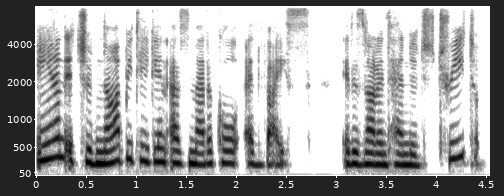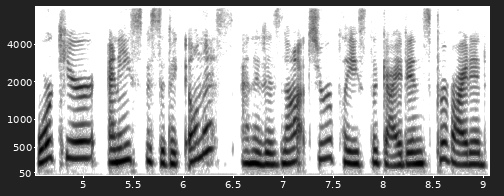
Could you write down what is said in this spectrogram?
and it should not be taken as medical advice. It is not intended to treat or cure any specific illness, and it is not to replace the guidance provided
